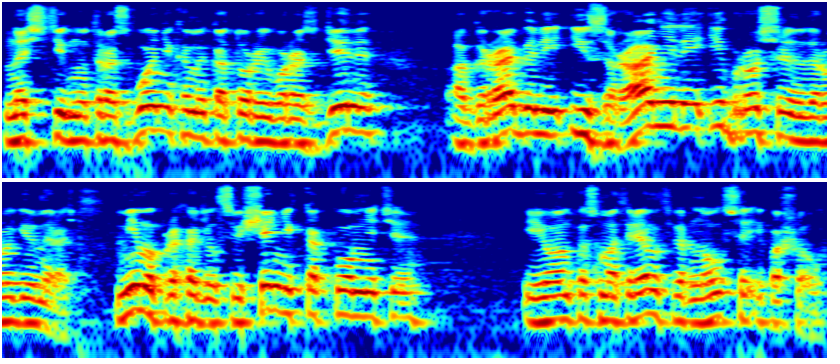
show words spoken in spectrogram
настигнут разбойниками, которые его раздели, ограбили, изранили и бросили на дороге умирать. Мимо проходил священник, как помните, и он посмотрел, отвернулся и пошел.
